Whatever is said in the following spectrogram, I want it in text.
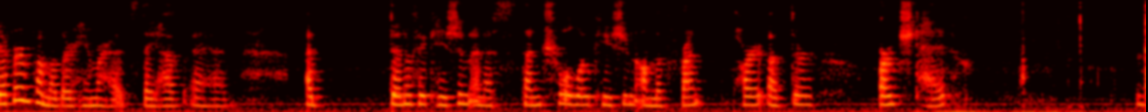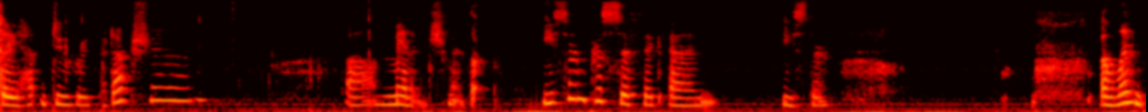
Different from other hammerheads, they have an identification and a central location on the front part of their arched head. They do reproduction, uh, management. The Eastern Pacific and Eastern Atlantic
